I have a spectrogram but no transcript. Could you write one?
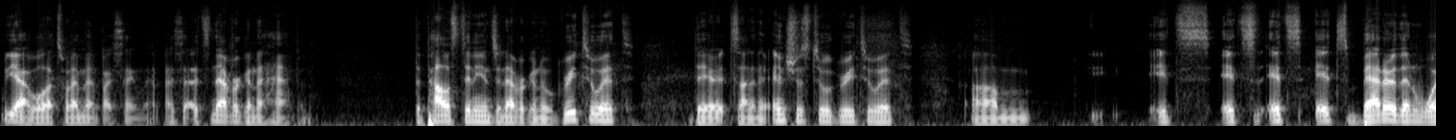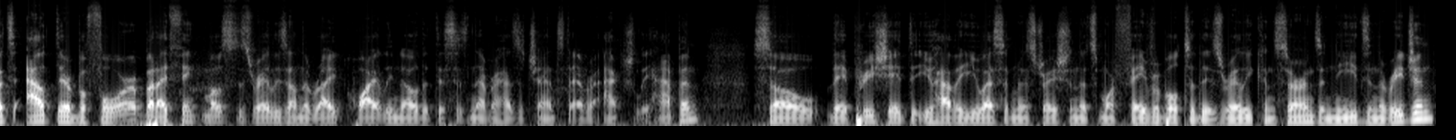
yeah, well, that's what I meant by saying that. I said it's never going to happen. The Palestinians are never going to agree to it. They're, it's not in their interest to agree to it. Um, it's it's it's it's better than what's out there before, but I think most Israelis on the right quietly know that this has never has a chance to ever actually happen. So they appreciate that you have a U.S. administration that's more favorable to the Israeli concerns and needs in the region,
